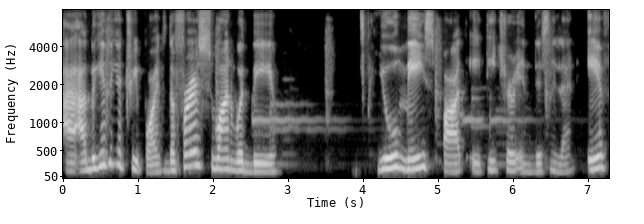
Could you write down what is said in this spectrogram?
i'll be giving you three points. The first one would be you may spot a teacher in disneyland if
